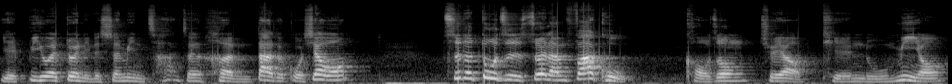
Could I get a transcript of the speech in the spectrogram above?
也必会对你的生命产生很大的果效哦。吃的肚子虽然发苦，口中却要甜如蜜哦。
